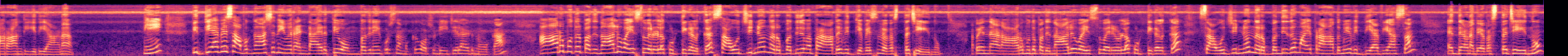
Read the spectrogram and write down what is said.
ആറാം തീയതിയാണ്. ഇനി വിദ്യാഭ്യാസ അവകാശ നിയമം രണ്ടായിരത്തി ഒമ്പതിനെ കുറിച്ച് നമുക്ക് കുറച്ച് ഡീറ്റെയിൽ ആയിട്ട് നോക്കാം. ആറ് മുതൽ പതിനാല് വയസ്സ് വരെയുള്ള കുട്ടികൾക്ക് സൗജന്യവും നിർബന്ധിതമായ പ്രാഥമിക വിദ്യാഭ്യാസം വ്യവസ്ഥ ചെയ്യുന്നു. അപ്പോൾ എന്താണ്? ആറ് മുതൽ പതിനാല് വയസ്സ് വരെയുള്ള കുട്ടികൾക്ക് സൗജന്യവും നിർബന്ധിതവുമായ പ്രാഥമിക വിദ്യാഭ്യാസം എന്താണ്? വ്യവസ്ഥ ചെയ്യുന്നു.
